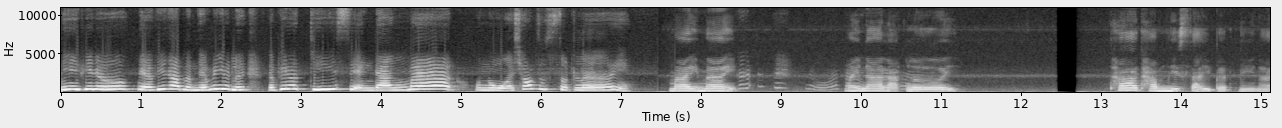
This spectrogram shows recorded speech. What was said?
นี่พี่ดู เดี๋ยวพี่ทำ แบบเนี้ยไม่หยุดเลยเดี๋ยวพี่ก็กรีดเสียงดังมาก หนูอะชอบสุดๆเลย ไม่ไม่ ไม่น่ารักเลย ถ้าทำนิสัยแบบนี้นะ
